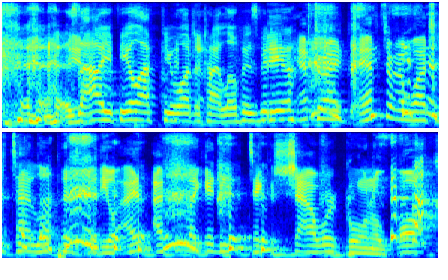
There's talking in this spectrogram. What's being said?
Is that how you feel after you watch a Tai Lopez video? After I after I watch a Tai Lopez video, I, I feel like I need to take a shower, go on a walk.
